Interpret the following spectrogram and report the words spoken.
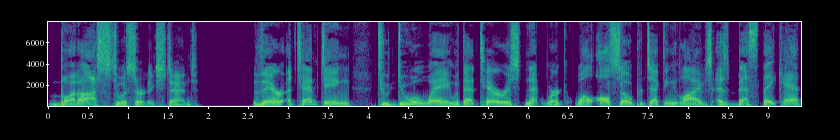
but us to a certain extent. They're attempting to do away with that terrorist network while also protecting lives as best they can.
